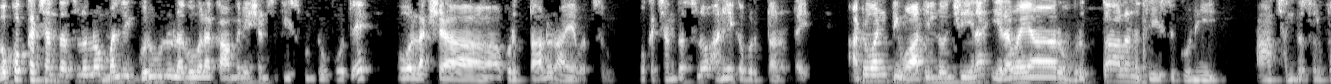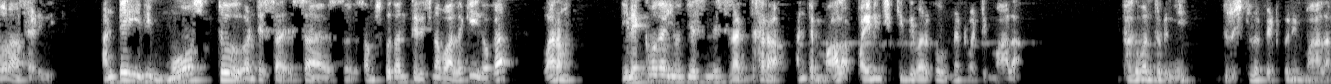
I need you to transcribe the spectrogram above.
ఒక్కొక్క ఛందస్సులలో మళ్ళీ గురువులు లఘువుల కాంబినేషన్స్ తీసుకుంటూ పోతే ఓ లక్ష వృత్తాలు రాయవచ్చు. ఒక ఛందస్సులో అనేక వృత్తాలు ఉంటాయి అటువంటి వాటిల్లోంచి ఈయన ఇరవై ఆరు వృత్తాలను తీసుకుని ఆ ఛందస్సులతో రాశాడు ఇది. అంటే ఇది మోస్ట్ అంటే సంస్కృతం తెలిసిన వాళ్ళకి ఇది ఒక వరం. ఈయన ఎక్కువగా యూజ్ చేసింది శ్రద్ధర. అంటే మాల పైనుంచి కింది వరకు ఉన్నటువంటి మాల. భగవంతుడిని దృష్టిలో పెట్టుకుని మాల.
